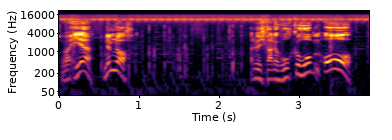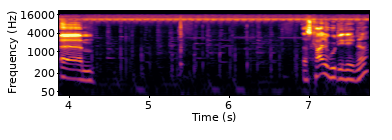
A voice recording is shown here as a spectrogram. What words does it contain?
So mal hier, nimm doch. Hat mich gerade hochgehoben? Oh, ähm. Das ist keine gute Idee, ne?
